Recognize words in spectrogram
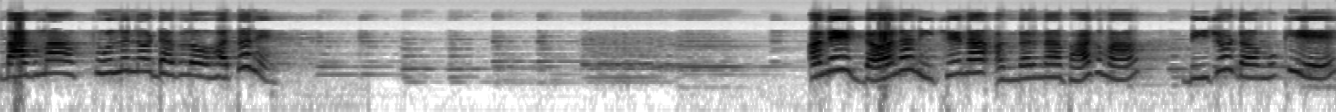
બાગમાં ફૂલનો ઢગલો હતો ને? અને ડ ના નીચેના અંદરના ભાગમાં બીજો ડ મૂકીએ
